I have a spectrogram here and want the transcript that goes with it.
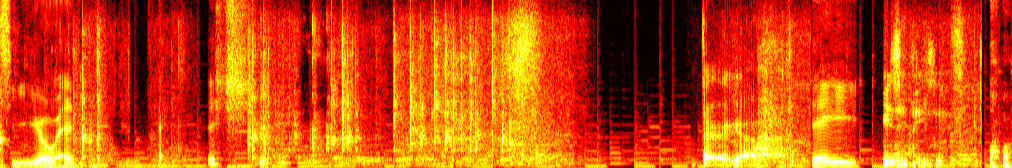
T-O-N. Shit. There we go. They Easy peasy. or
